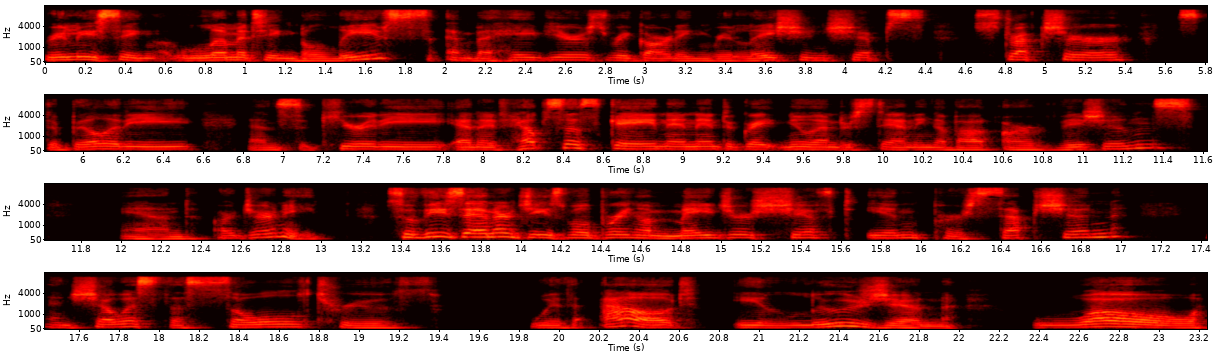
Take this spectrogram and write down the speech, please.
releasing limiting beliefs and behaviors regarding relationships, structure, stability, and security. And it helps us gain and integrate new understanding about our visions and our journey. So these energies will bring a major shift in perception and show us the soul truth without illusion. Whoa.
